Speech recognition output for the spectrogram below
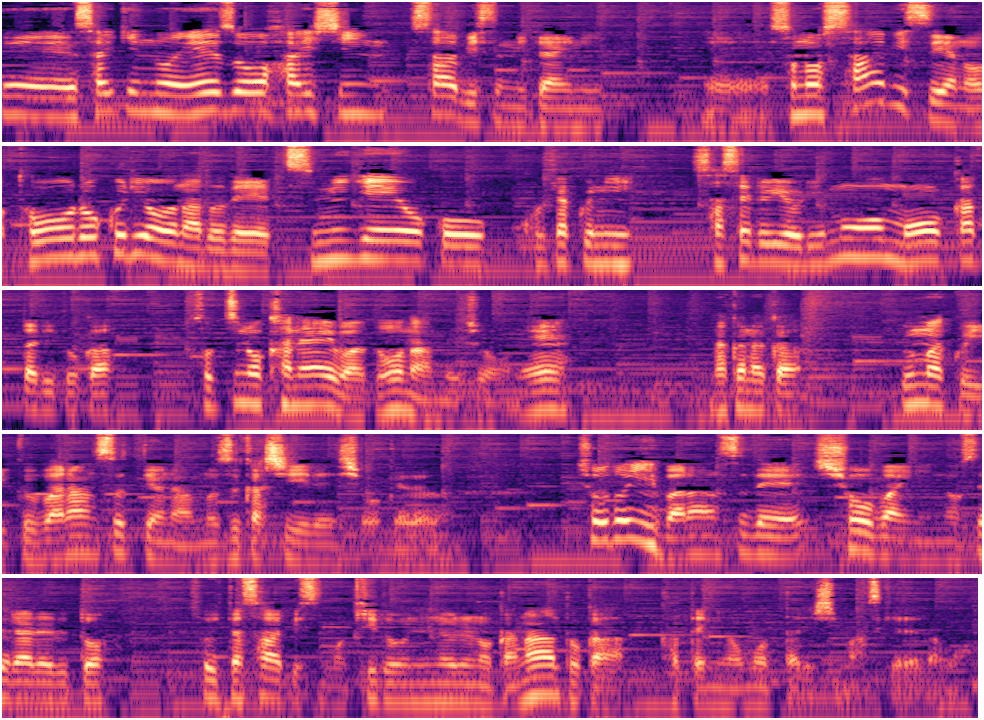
えー、最近の映像配信サービスみたいに、え、そのサービスへの登録料などで積みゲーをこう顧客にさせるよりも儲かったりとか、そっちの兼ね合いはどうなんでしょうね。なかなかうまくいくバランスっていうのは難しいでしょうけど、ちょうどいいバランスで商売に乗せられると、そういったサービスも軌道に乗るのかなとか勝手に思ったりしますけれども。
